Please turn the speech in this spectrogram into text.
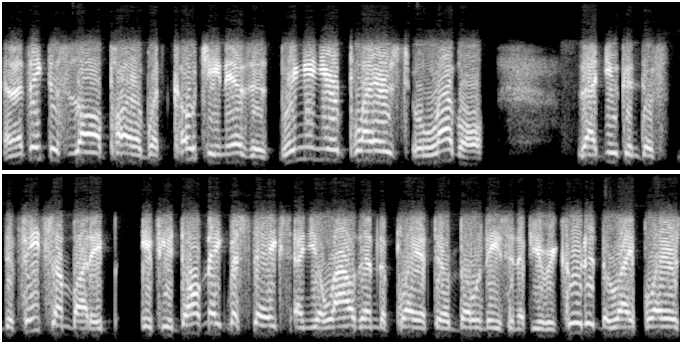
And I think this is all part of what coaching is, is bringing your players to a level that you can def- defeat somebody if you don't make mistakes and you allow them to play at their abilities. And if you recruited the right players,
